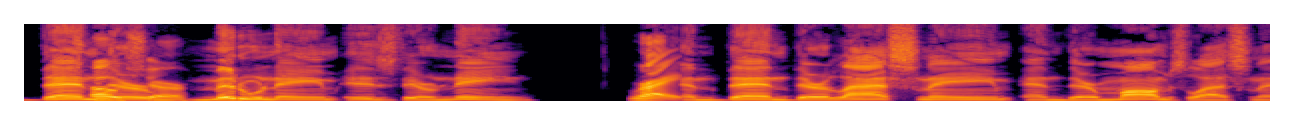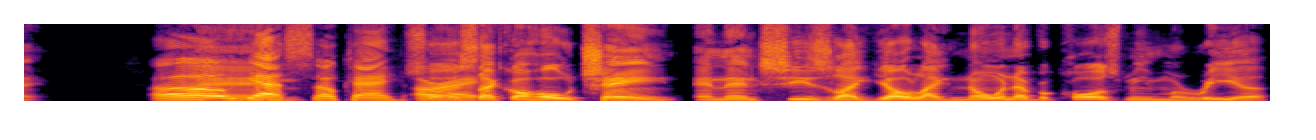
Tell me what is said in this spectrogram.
Then Oh, their sure. middle name is their name, right. and then their last name and their mom's last name. Oh, And yes. Okay. So All right. it's like a whole chain. And then she's like, yo, like no one ever calls me Maria,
